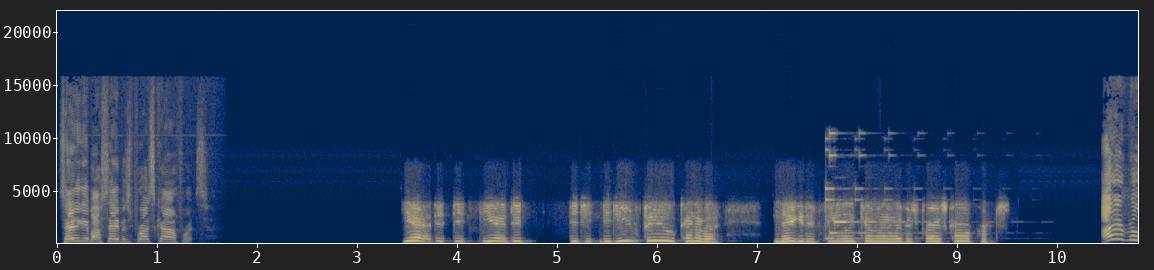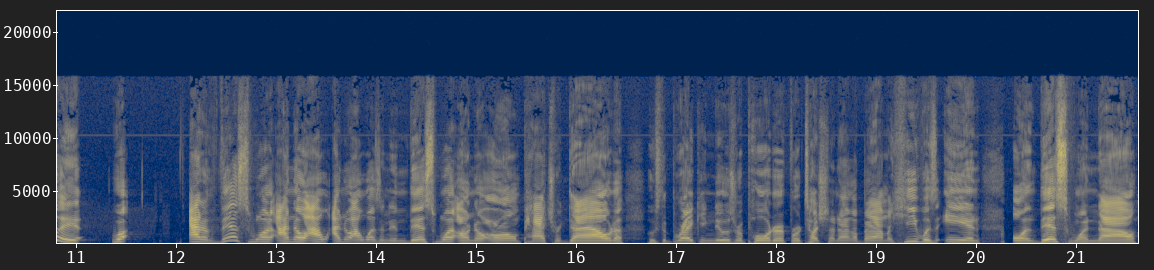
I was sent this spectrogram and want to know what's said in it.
Say it again about Saban's press conference. Yeah, did, did yeah did did you did you feel kind of a negative feeling coming out of his press conference? I didn't really out of this one, I know I, I know I wasn't in this one. I know our own Patrick Dowd, who's the breaking news reporter for Touchdown Alabama, he was in on this one. Now,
